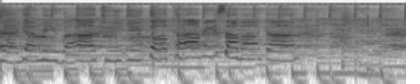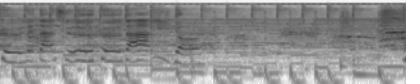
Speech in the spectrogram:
悩みはきっと神様がくれた宿題よ。答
